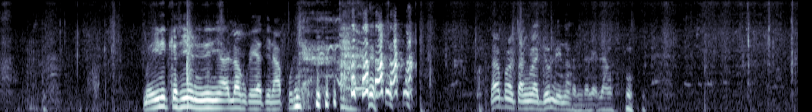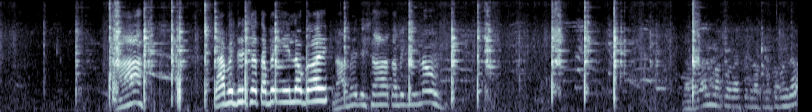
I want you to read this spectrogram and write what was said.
Mainit kasi yun. Hindi niya alam kaya tinapon niya. Kaya pa nagtanglad yun. Di na. Sandali lang. Ha? Sabi din sa tabing ilog ay. Dami di sa tabing ilog. Ko natin lang ito mo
